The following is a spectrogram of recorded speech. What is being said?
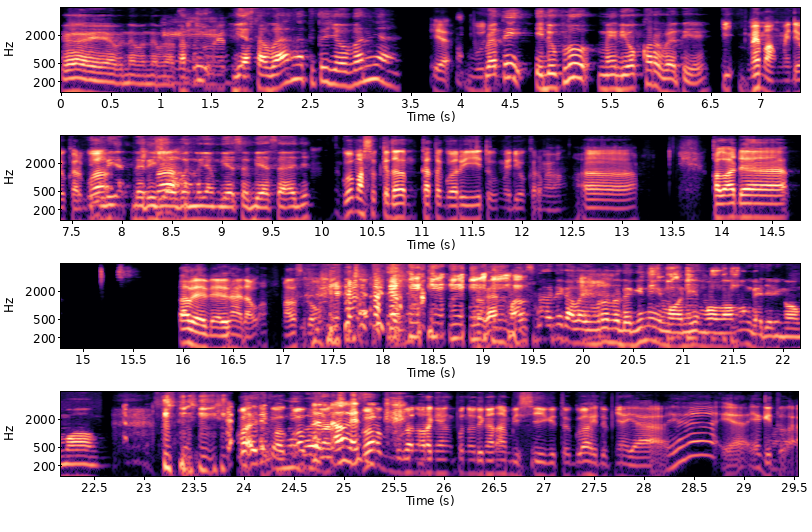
Ya iya benar benar benar. Tapi Hmm. biasa banget itu jawabannya. Ya, but- Berarti hidup lu mediocre berarti ya? i- memang mediocre. Gua Lihat dari gua- jawaban lu yang biasa-biasa aja. gue masuk ke dalam kategori itu mediocre memang. Eh kalau ada ah beda beda nggak tahu, males dong. Kan males gue nih kalau Imron udah gini mau nih mau ngomong nggak jadi ngomong. Gua ini kok gua- bukan gua bukan orang yang penuh dengan ambisi gitu. Gua hidupnya ya ya ya ya gitulah.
